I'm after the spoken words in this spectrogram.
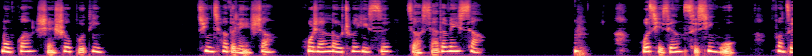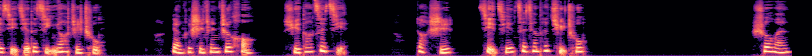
目光闪烁不定，俊俏的脸上忽然露出一丝狡黠的微笑。我且将此信物放在姐姐的紧要之处，两个时辰之后学到自解，到时姐姐再将它取出。说完。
